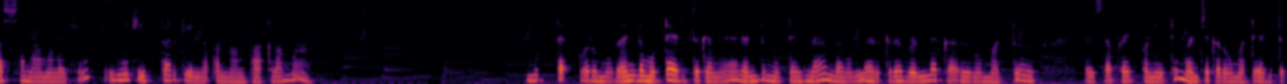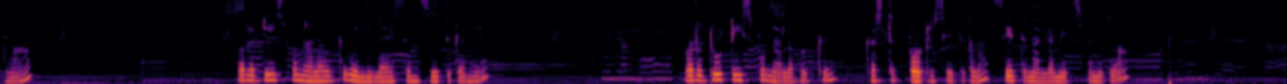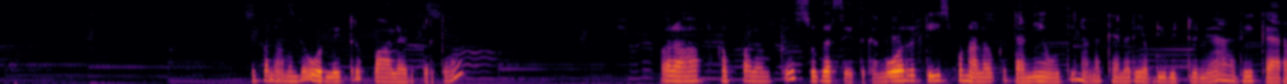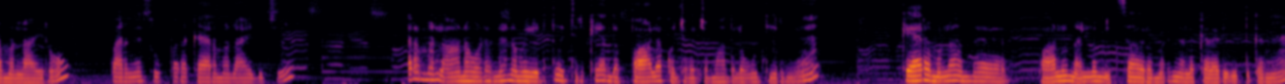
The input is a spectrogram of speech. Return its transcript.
அஸ்லாம் வலைக்கும் இன்றைக்கி இஃப்தாருக்கு என்ன பண்ணான்னு பார்க்கலாமா? முட்டை ஒரு மு ரெண்டு முட்டை எடுத்துக்கோங்க. ரெண்டு முட்டையில் அந்த உள்ளே இருக்கிற வெள்ளை கருவை மட்டும் செப்பரேட் பண்ணிவிட்டு மஞ்சள் கருவை மட்டும் எடுத்துக்கலாம். ஒரு டீஸ்பூன் அளவுக்கு வெண்ணிலா எசன்ஸ் சேர்த்துக்கோங்க. ஒரு டூ டீஸ்பூன் அளவுக்கு கஸ்டர்ட் பவுட்ரு சேர்த்துக்கலாம். சேர்த்து நல்லா மிக்ஸ் பண்ணிக்கலாம். இப்போ நான் வந்து ஒரு லிட்ரு பால் எடுத்திருக்கேன். ஒரு ஆஃப் கப் அளவுக்கு சுகர் சேர்த்துக்கோங்க. ஒரு டீஸ்பூன் அளவுக்கு தண்ணியை ஊற்றி நல்லா கிளறி அப்படி விட்டுருங்க. அதே கேரமல் ஆயிரும். பாருங்கள் சூப்பராக கேரமல் ஆயிடுச்சு. கேரமல் ஆன உடனே நம்ம எடுத்து வச்சுருக்கேன் அந்த பாலை கொஞ்சம் கொஞ்சமாக அதில் ஊற்றிடுங்க கேரமெல்லாம் அந்த பாலும் நல்லா மிக்ஸ் ஆகிற மாதிரி நல்லா கிளறி விட்டுக்கோங்க.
